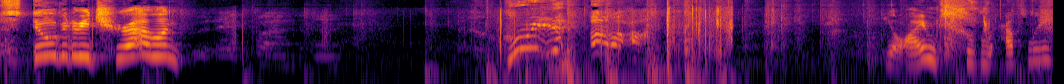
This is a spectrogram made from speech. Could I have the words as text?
Still gonna be traveling. Yo, I'm traveling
